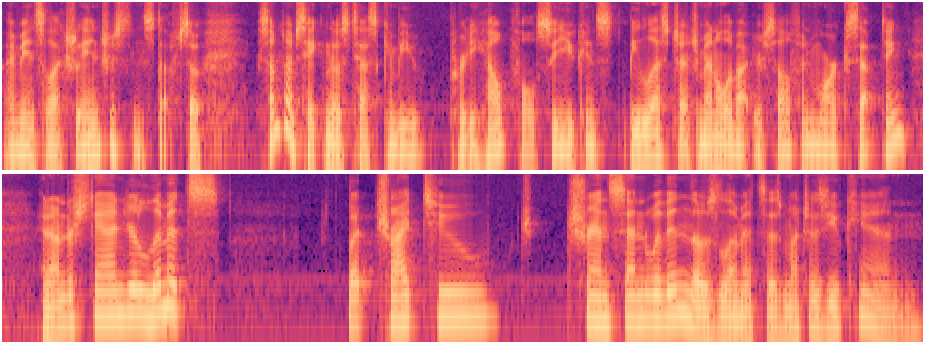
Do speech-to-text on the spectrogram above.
I'm intellectually interested in stuff. So sometimes taking those tests can be pretty helpful. So you can be less judgmental about yourself and more accepting and understand your limits, but try to tr- transcend within those limits as much as you can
